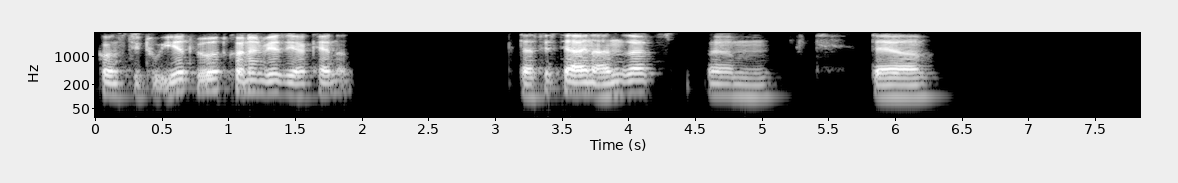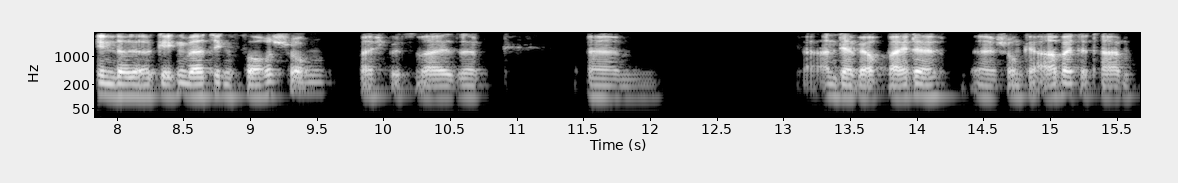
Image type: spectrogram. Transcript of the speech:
konstituiert wird, können wir sie erkennen. Das ist ja ein Ansatz, ähm, der in der gegenwärtigen Forschung beispielsweise, ähm, an der wir auch beide äh, schon gearbeitet haben,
